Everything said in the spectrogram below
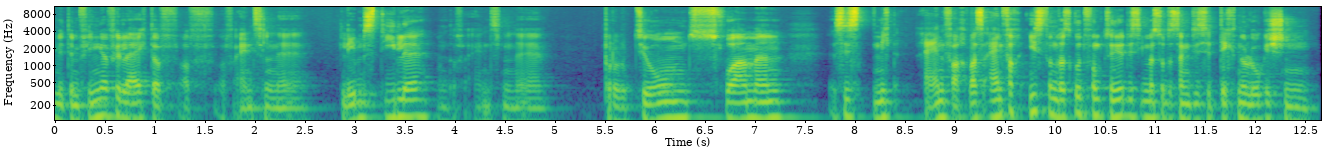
mit dem Finger vielleicht auf, auf, auf einzelne Lebensstile und auf einzelne Produktionsformen. Es ist nicht einfach. Was einfach ist und was gut funktioniert, ist immer sozusagen diese technologischen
